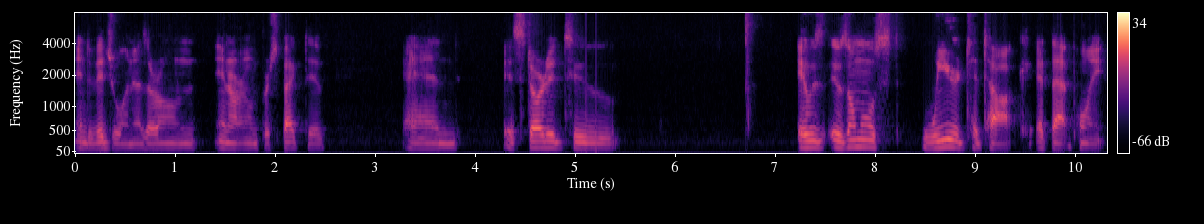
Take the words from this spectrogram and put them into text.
individual and as our own in our own perspective. And it started to it was it was almost weird to talk at that point.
